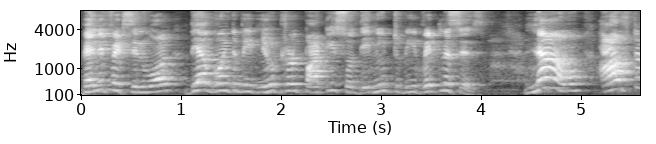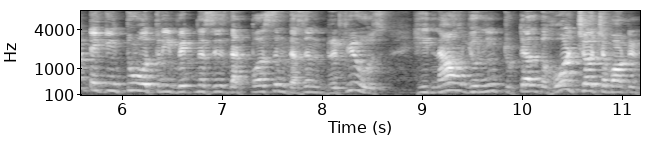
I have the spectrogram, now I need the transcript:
benefits involved. They are going to be neutral parties, so they need to be witnesses. Now, after taking two or three witnesses, that person doesn't refuse. He now you need to tell the whole church about it.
